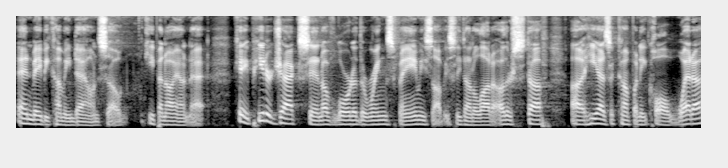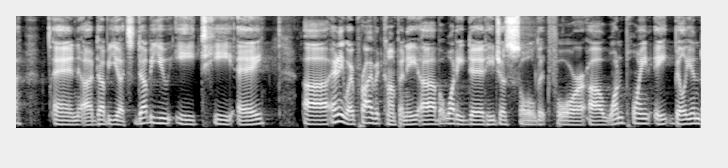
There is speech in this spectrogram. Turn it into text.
and may be coming down. So keep an eye on that. Okay, Peter Jackson of Lord of the Rings fame. He's obviously done a lot of other stuff. Uh, he has a company called Weta, and uh, W, it's W E T A. Uh, anyway, private company, uh, but what he did, he just sold it for uh, $1.8 billion.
